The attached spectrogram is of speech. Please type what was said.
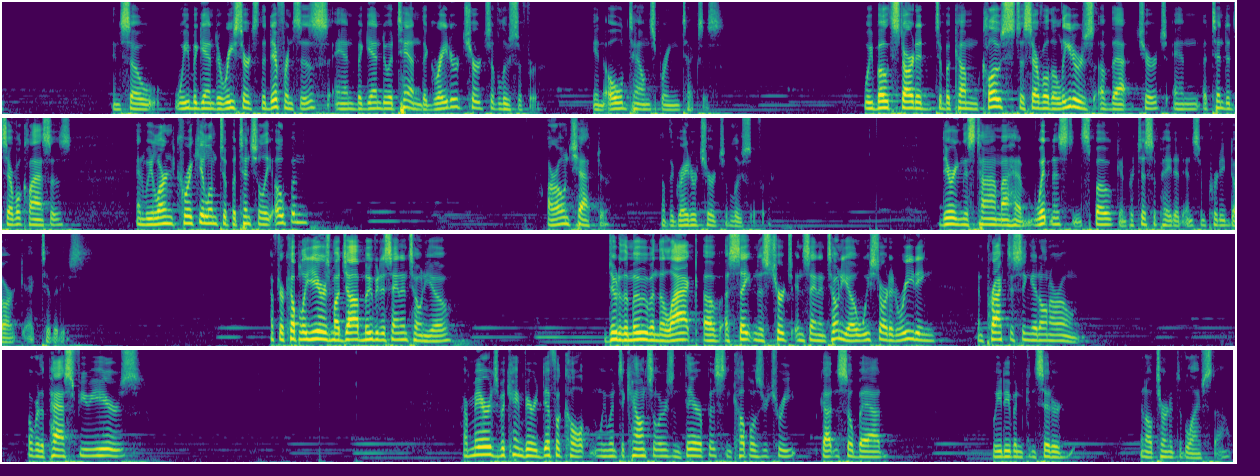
And so we began to research the differences and began to attend the Greater Church of Lucifer in Old Town Spring, Texas. We both started to become close to several of the leaders of that church and attended several classes. And we learned curriculum to potentially open our own chapter of the Greater Church of Lucifer. During this time, I have witnessed and spoke and participated in some pretty dark activities. After a couple of years, my job moving to San Antonio, due to the move and the lack of a Satanist church in San Antonio, we started reading and practicing it on our own. Over the past few years, our marriage became very difficult. We went to counselors and therapists and couples retreat gotten so bad, we had even considered an alternative lifestyle.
